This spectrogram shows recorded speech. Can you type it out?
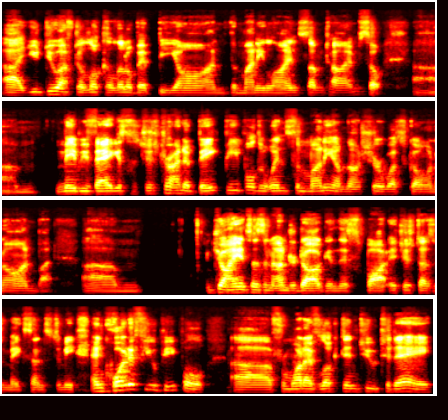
uh, you do have to look a little bit beyond the money line sometimes. So um, maybe Vegas is just trying to bait people to win some money. I'm not sure what's going on, but um, Giants as an underdog in this spot, it just doesn't make sense to me. And quite a few people, uh, from what I've looked into today,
